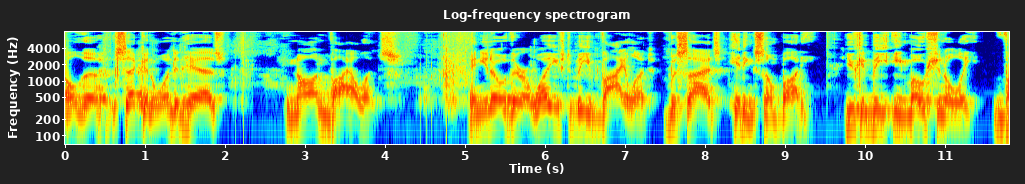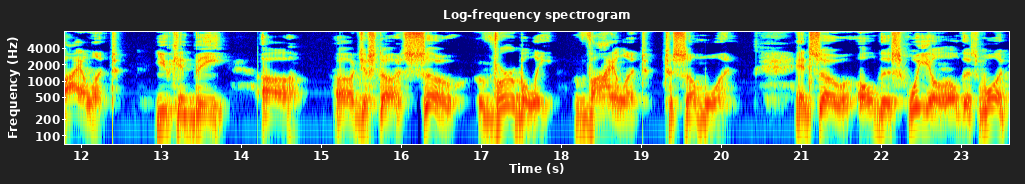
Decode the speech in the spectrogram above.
On the second one, it has nonviolence. And you know, there are ways to be violent besides hitting somebody. You can be emotionally violent. You can be uh, uh, just uh, so verbally violent to someone. And so on this wheel, on this one,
